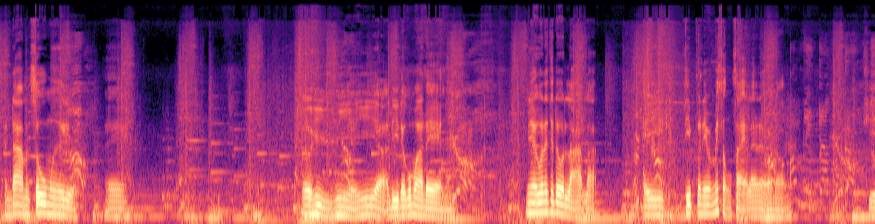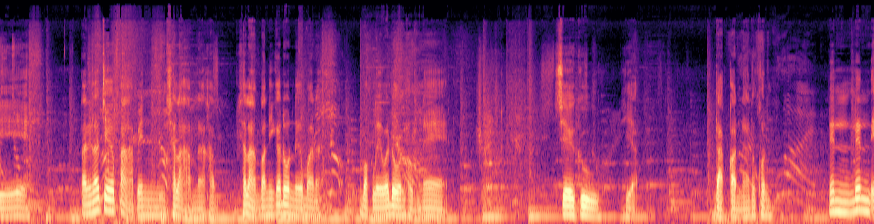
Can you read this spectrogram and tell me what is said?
แพนด้ามันสู้มืออยู่ เออเออหินี่ไอ้เหี้ยดีแล้วก็มาแดง เมียก็น่าจะโดนลาดละ ไอ้ทิปตัวนี้มันไม่สงสัยอะไรเลยวะน้อง โอเค ตอนนี้เราเจอป่าเป็นฉลามนะครับ ฉลามตอนนี้ก็โดนเนิร์ฟมานะ บอกเลยว่าโดนผมแน่ เจอกูเฮียดักก่อนนะทุกคน เล่นเล่นเอ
